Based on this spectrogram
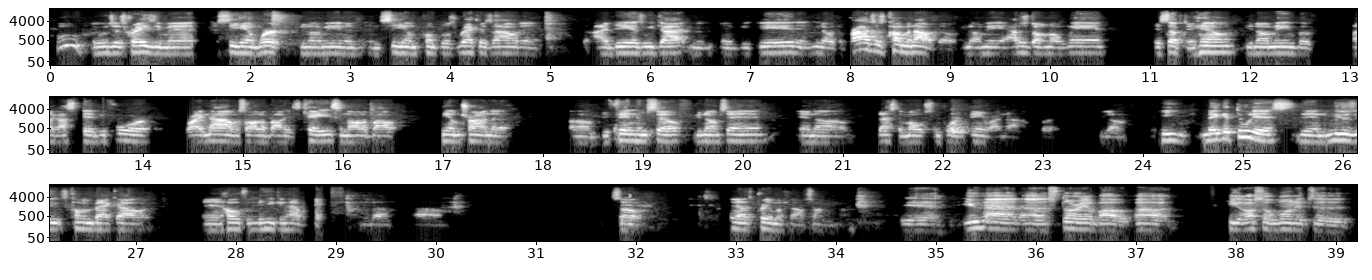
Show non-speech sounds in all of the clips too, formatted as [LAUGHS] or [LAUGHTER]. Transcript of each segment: it was just crazy, man. See him work, you know what I mean, and, and see him pump those records out and the ideas we got and, and we did, and you know the project's coming out though. You know what I mean. I just don't know when. It's up to him. You know what I mean. But like I said before, right now it's all about his case and all about him trying to um, defend himself. You know what I'm saying? And um, that's the most important thing right now. But you know, if he make it through this, then the music's coming back out, and hopefully he can have. You know. Um, so, you know, that's pretty much what I was talking about. yeah. You had a story about uh he also wanted to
